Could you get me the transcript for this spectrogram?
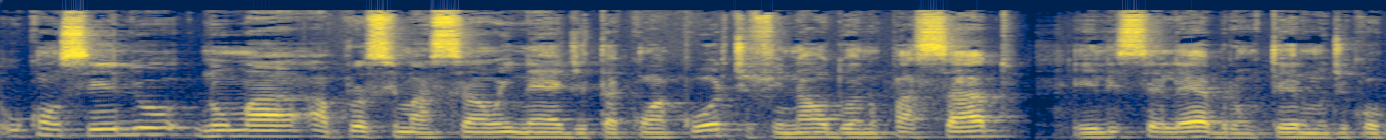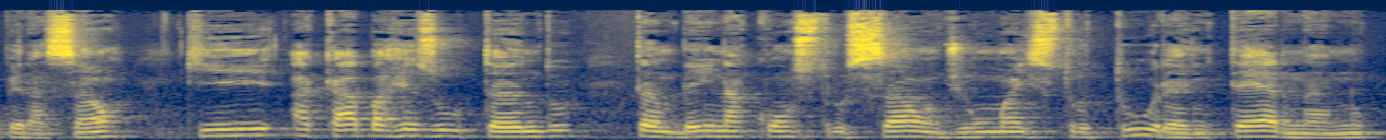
o Conselho, numa aproximação inédita com a Corte, final do ano passado, eles celebram um termo de cooperação que acaba resultando também na construção de uma estrutura interna no,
